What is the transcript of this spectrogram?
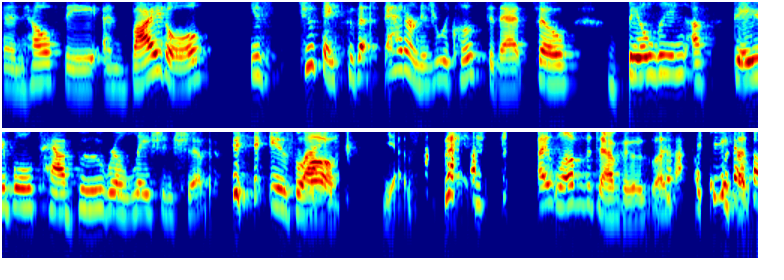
and healthy and vital is two things, because that Saturn is really close to that. So building a stable taboo relationship is like oh, yes. I love the taboos. That's, yeah. that's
